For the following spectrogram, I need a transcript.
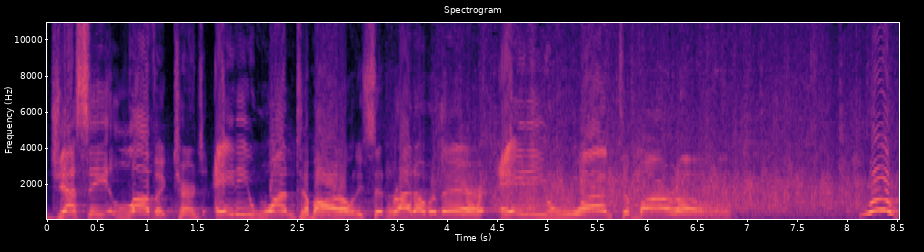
Jesse Lovick turns 81 tomorrow, and he's sitting right over there. 81 tomorrow. Woo!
